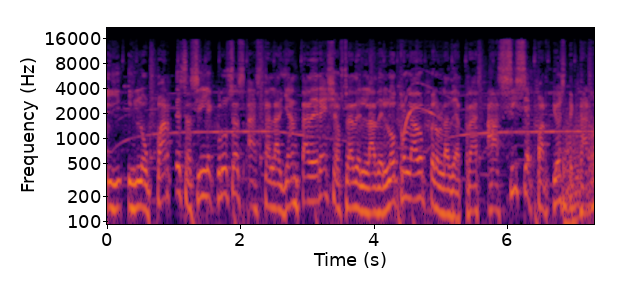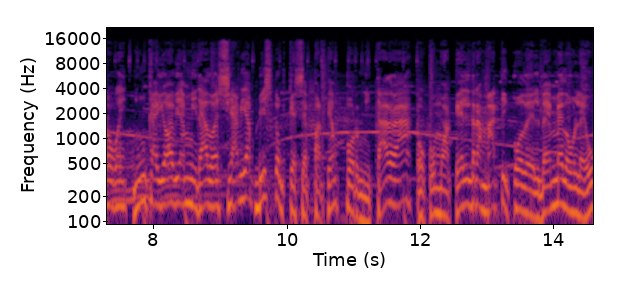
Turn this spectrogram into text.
y, y lo partes así, le cruzas hasta la llanta derecha, o sea, de la del otro lado, pero la de atrás. Así se partió este carro, güey. Nunca yo había mirado eso. Ya había visto que se partían por mitad, ¿verdad? O como aquel dramático del BMW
